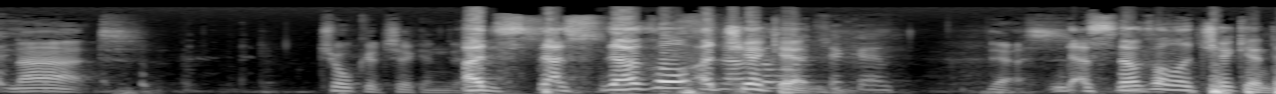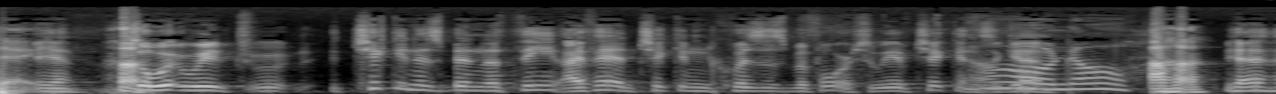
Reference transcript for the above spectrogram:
that. not choke a chicken day. a, s- a snuggle a Snuggle chicken. a chicken. yes. A snuggle a chicken day. Yeah. Huh. So we, we, chicken has been the theme. I've had chicken quizzes before, so we have chickens Oh again. Oh no! Uh huh. Yeah.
